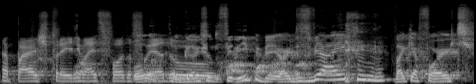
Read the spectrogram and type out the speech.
a parte pra ele mais foda Pô, foi a do O gancho do Felipe, melhor desviar, hein? Vai que é forte.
